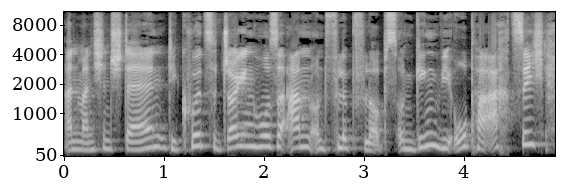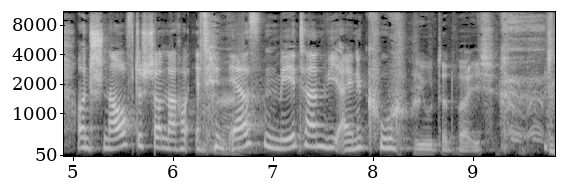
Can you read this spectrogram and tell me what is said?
an manchen Stellen, die kurze Jogginghose an und Flipflops und ging wie Opa 80 und schnaufte schon nach den ersten Metern wie eine Kuh. Gut, das war ich.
